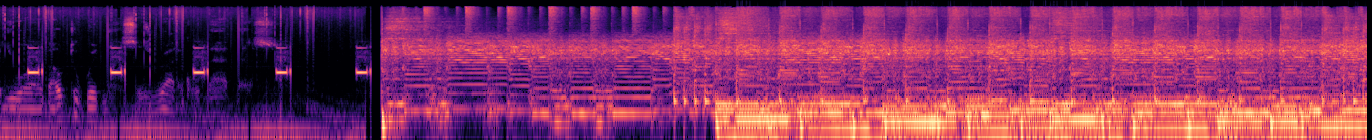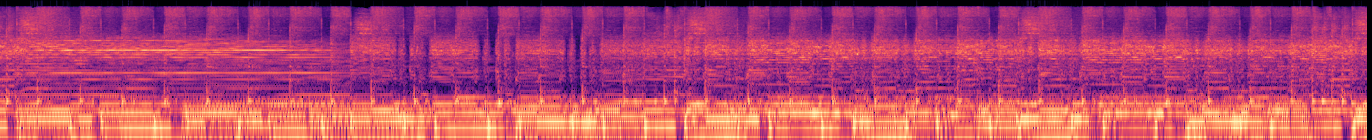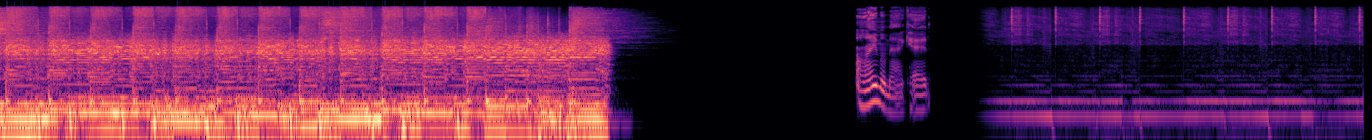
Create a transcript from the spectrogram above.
What you are about to witness is radical madness. I'm a maghead.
